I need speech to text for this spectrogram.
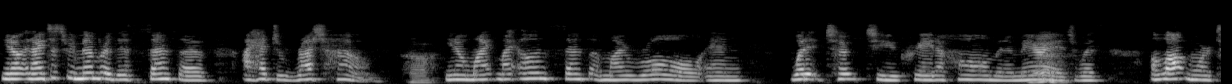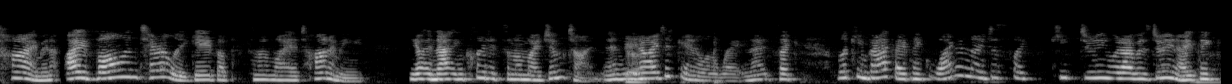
you know, and I just remember this sense of I had to rush home. Ah, You know, my my own sense of my role and what it took to create a home and a marriage was a lot more time and I voluntarily gave up some of my autonomy. You know, and that included some of my gym time. And you know, I did gain a little weight. And it's like looking back, I think, why didn't I just like keep doing what I was doing? I think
